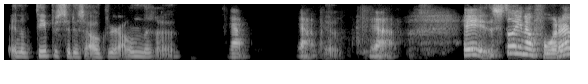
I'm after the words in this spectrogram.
En dan tippen ze dus ook weer anderen. Ja, ja, ja. ja. Hey, stel je nou voor, hè,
